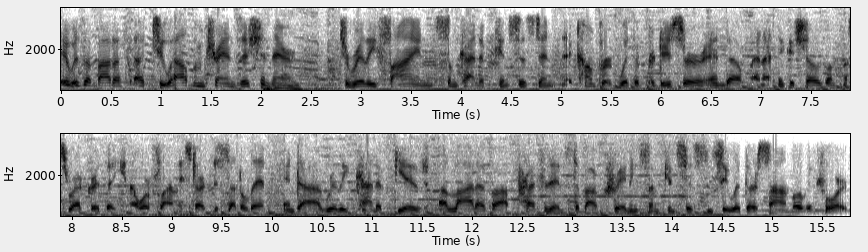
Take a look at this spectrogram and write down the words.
It was about a, a two album transition there to really find some kind of consistent comfort with the producer, and um, and I think it shows on this record that you know we're finally starting to settle in and uh, really kind of give a lot of uh, precedence about creating some consistency with our sound moving forward.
